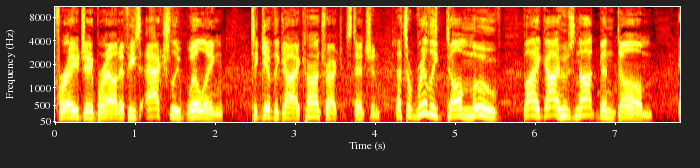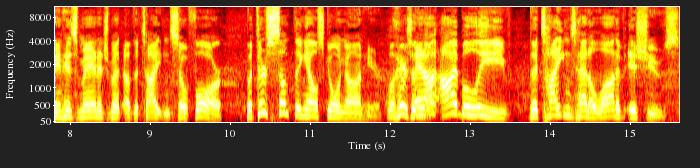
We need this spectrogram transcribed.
for A.J. Brown, if he's actually willing to give the guy a contract extension, that's a really dumb move by a guy who's not been dumb in his management of the Titans so far. But there's something else going on here. Well, here's and I, I believe the Titans had a lot of issues.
